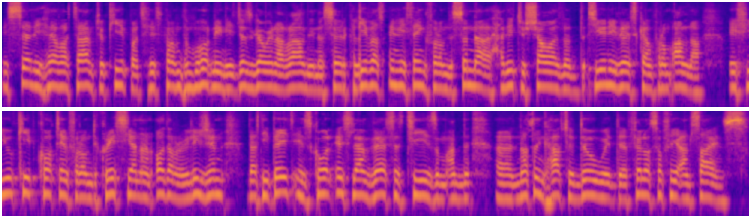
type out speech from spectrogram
he said he have a time to keep, but he's from the morning, he's just going around in a circle. Give us anything from the Sunnah Hadith to show us that this universe come from Allah. If you keep quoting from the Christian and other religion, that debate is called Islam versus theism and uh, nothing have to do with the philosophy and science.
